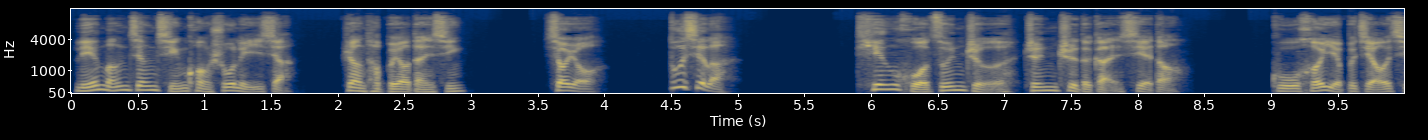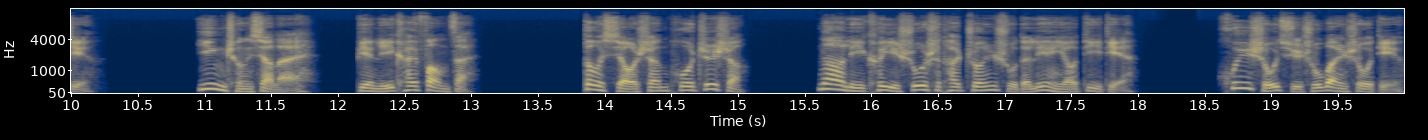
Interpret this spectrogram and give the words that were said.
连忙将情况说了一下，让他不要担心。小友，多谢了。天火尊者真挚的感谢道。古河也不矫情，应承下来，便离开放在到小山坡之上，那里可以说是他专属的炼药地点。挥手取出万寿鼎，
